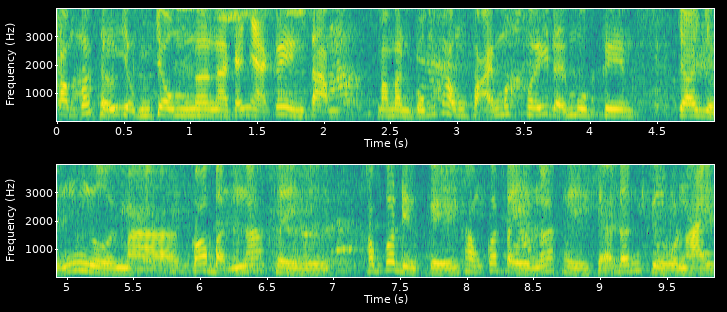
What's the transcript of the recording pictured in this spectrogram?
Không có sử dụng chung nên là cả nhà cứ yên tâm. Mà mình cũng không phải mất phí để mua kim. Cho những người mà có bệnh á, thì không có điều kiện không có tiền á, thì sẽ đến chùa này.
